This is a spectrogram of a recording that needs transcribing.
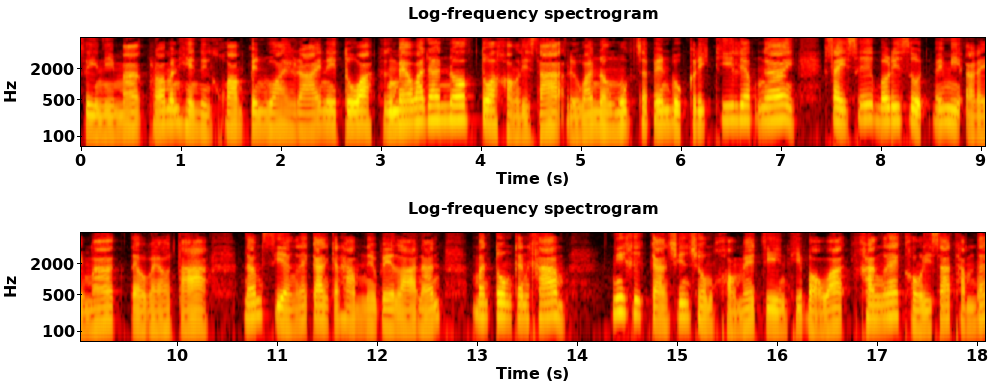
ซีนนี้มาก เพราะมันเห็นถึงความเป็นวายร้ายในตัว ถึงแม้ว่าด้านนอกตัวของลิซ่าหรือว่าน้องมุกจะเป็นบุคลิกที่เรียบง่าย ใส่ซื่อบริสุทธิ์ไม่มีอะไรมาก แต่แววตา น้ำเสียงและการกระทำในเวลานั้น มันตรงกันข้ามนี่คือการชื่นชมของแม่จีนที่บอกว่าครั้งแรกของลิซ่าทำได้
